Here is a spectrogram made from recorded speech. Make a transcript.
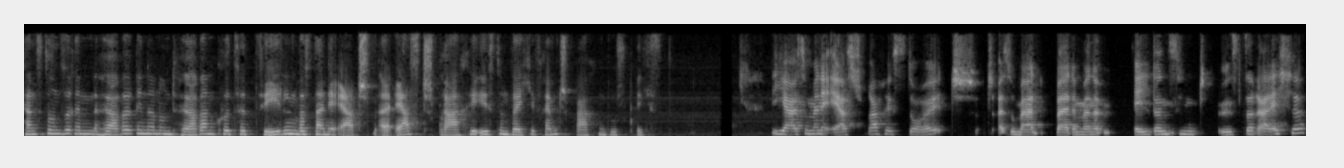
Kannst du unseren Hörerinnen und Hörern kurz erzählen, was deine äh, Erstsprache ist und welche Fremdsprachen du sprichst? Ja, also meine Erstsprache ist Deutsch. Also mein, beide meiner Eltern sind Österreicher,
